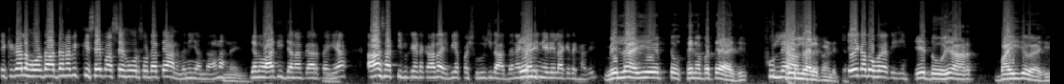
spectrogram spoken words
ਇੱਕ ਗੱਲ ਹੋਰ ਦੱਸ ਦੇਣਾ ਵੀ ਕਿਸੇ ਪਾਸੇ ਹੋਰ ਤੁਹਾਡਾ ਧਿਆਨ ਵੀ ਨਹੀਂ ਜਾਂਦਾ ਹਨਾ? ਨਹੀਂ। ਜਦੋਂ ਆਹ ਚੀਜ਼ਾਂ ਨਾਲ ਪਿਆਰ ਪੈ ਗਿਆ ਆਹ ਸਰਟੀਫਿਕੇਟ ਕਾਹਦਾ ਹੈ? ਵੀ ਆਪਾਂ ਸ਼ੁਰੂ ਚ ਹੀ ਦੱਸ ਦੇਣਾ ਇਹ- ਗੈਰੀ ਨੇੜੇ ਲਾ ਕੇ ਦਿਖਾ ਦੇ। ਮੇਲਾ ਜੀ ਇਹ ਚੌਥੇ ਨੰਬਰ ਤੇ ਆਇਆ ਸੀ। ਫੁੱਲੇ ਫੁੱਲੇ ਵਾਲੇ। ਪਿੰਡ 'ਚ। ਇਹ ਕਦੋਂ ਹੋਇਆ ਤੀ ਜੀ? ਇਹ 2022 ਚ ਹੋਇਆ ਸੀ।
